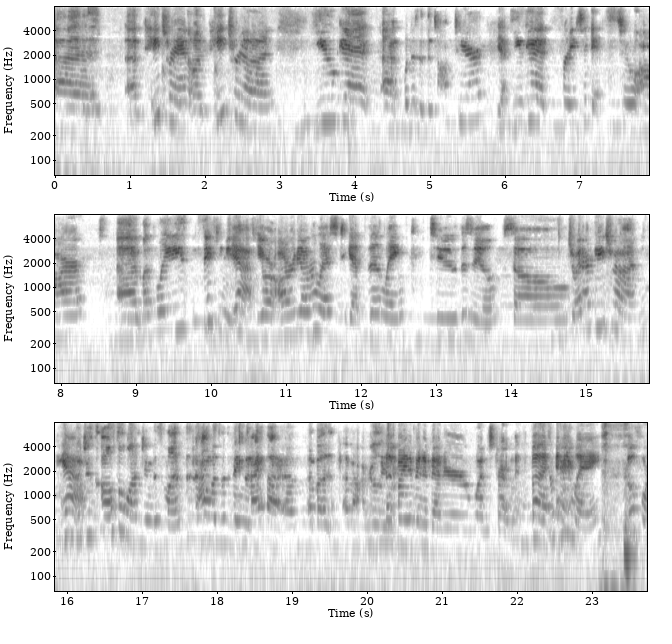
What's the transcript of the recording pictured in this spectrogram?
uh, a patron on Patreon, you get uh, what is it? The top tier. Yes. You get free tickets to our uh, monthly safety meeting. Yeah, you're already on the list to get the link to the Zoom. So Join our Patreon. Yeah. Which is also launching this month. That was the thing that I thought of about, about earlier. that might have been a better one to start with. But Okay. anyway, go for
